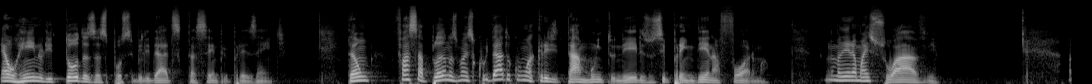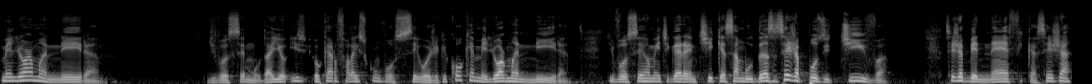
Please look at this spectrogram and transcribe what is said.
é o reino de todas as possibilidades que está sempre presente. Então, faça planos, mas cuidado com acreditar muito neles ou se prender na forma. De uma maneira mais suave. A melhor maneira de você mudar, e eu, eu quero falar isso com você hoje aqui, qual é a melhor maneira de você realmente garantir que essa mudança seja positiva, seja benéfica, seja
